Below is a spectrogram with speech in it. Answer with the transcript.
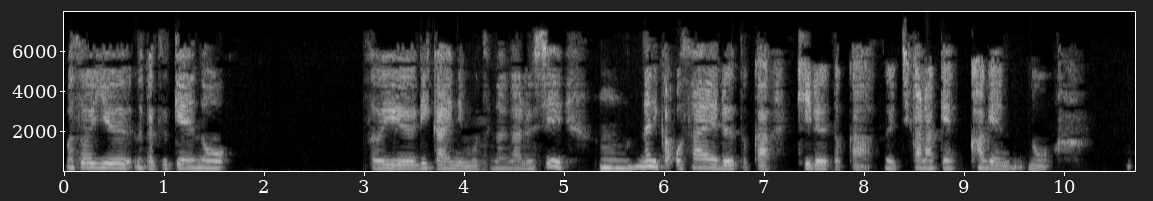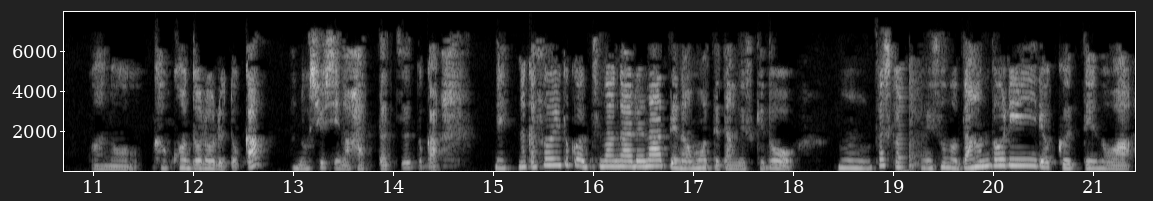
まあ、そういうなんか図形の、そういう理解にもつながるし、うん、何か抑えるとか、切るとか、そういう力け加減の、あの、かコントロールとか、あの、種子の発達とか、ね、なんかそういうところつながるなっていうのは思ってたんですけど、うん、確かにその段取り力っていうのは、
